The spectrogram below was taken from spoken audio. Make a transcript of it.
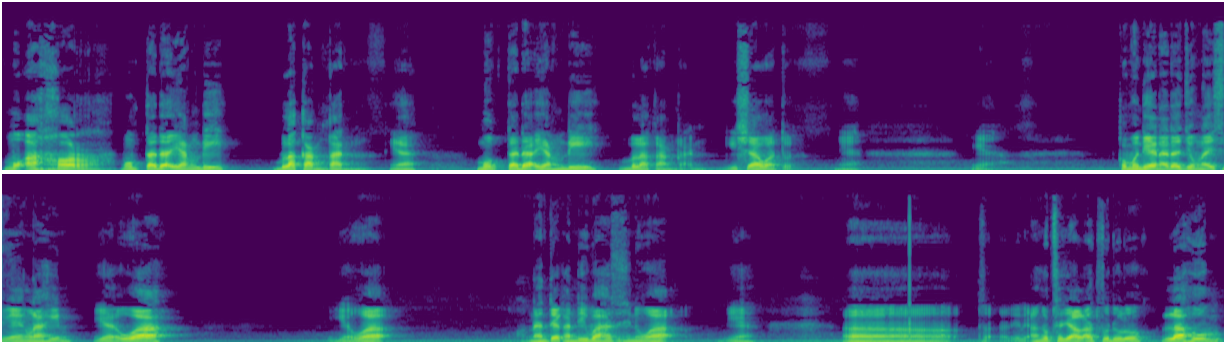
muakhor mubtada yang dibelakangkan ya. Mubtada yang dibelakangkan gisyawatun ya ya. Kemudian ada jumlah ismiyah yang lain ya wa ya wa. Nanti akan dibahas di sini wa ya. Uh, anggap saja al atfu dulu. Lahum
